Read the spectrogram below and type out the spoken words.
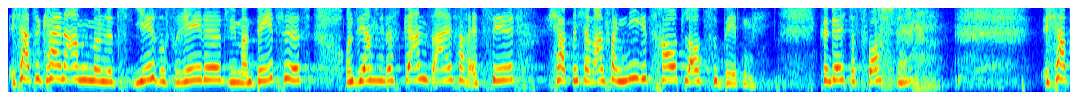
Ich hatte keine Ahnung, wie man mit Jesus redet, wie man betet. Und sie haben mir das ganz einfach erzählt. Ich habe mich am Anfang nie getraut, laut zu beten. Könnt ihr euch das vorstellen? Ich habe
